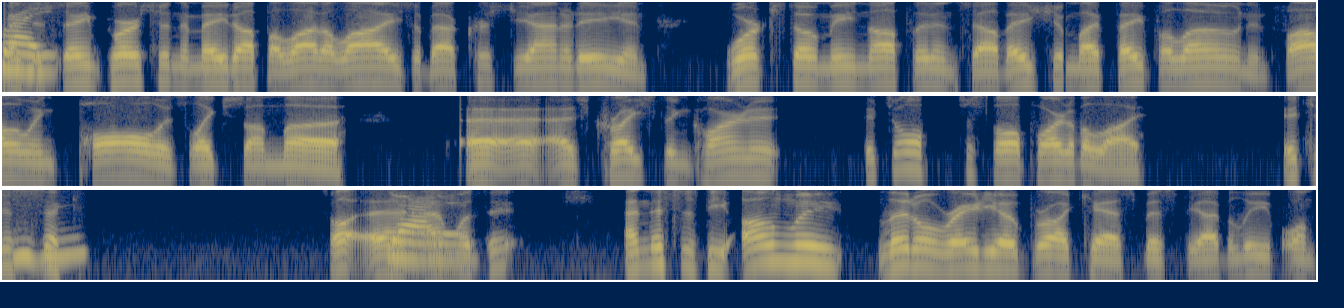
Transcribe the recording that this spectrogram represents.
And Right. the same person that made up a lot of lies about Christianity and works don't mean nothing and salvation by faith alone and following Paul is like some uh, uh as Christ incarnate. It's all just all part of a lie. It's just sick. Mhm. So, and, Yeah, and it? And this is the only little radio broadcast, Misty, I believe, on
